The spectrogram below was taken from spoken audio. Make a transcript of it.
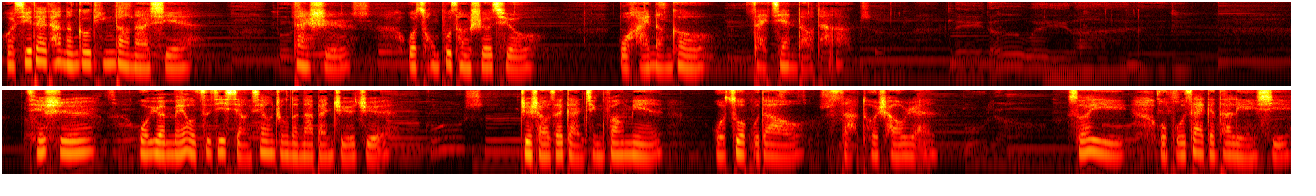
我期待他能够听到那些，但是我从不曾奢求，我还能够。再见到他，其实我远没有自己想象中的那般决绝。至少在感情方面，我做不到洒脱超然。所以我不再跟他联系，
